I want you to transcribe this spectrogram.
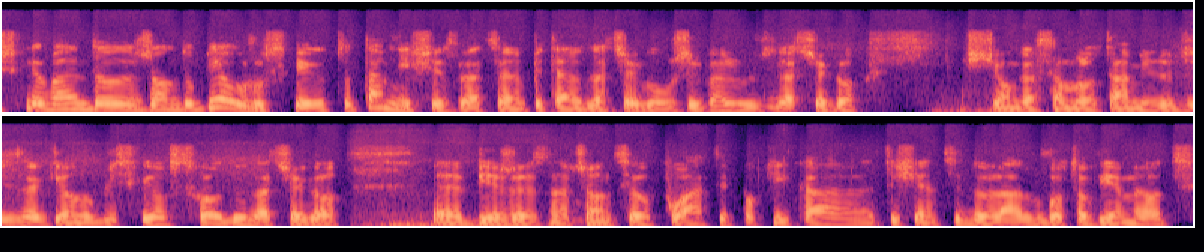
skierowane do rządu białoruskiego. To tam niech się zwracają pytania, dlaczego używa ludzi, dlaczego ściąga samolotami ludzi z regionu Bliskiego Wschodu, dlaczego e, bierze znaczące opłaty po kilka tysięcy dolarów, bo to wiemy od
